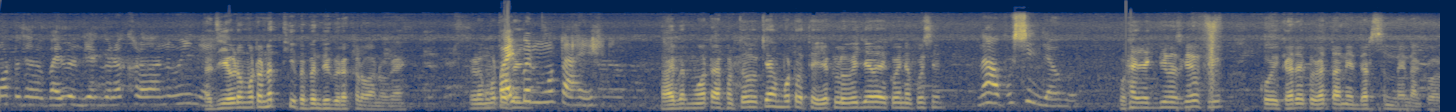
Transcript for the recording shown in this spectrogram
મોટો થયો ભાઈબંધ ભેગો રખડવાનો હોય ને. હજી એવડો મોટો નથી ભાઈ ભાઈબંધ ભેગો રખડવાનો કાંઈ. એવડો મોટો ભાઈબંધ મોટા હે. ભાઈબંધ મોટા પણ તું ક્યાં મોટો થયો? એકલું વહી જવાય કોઈને પૂછે? ના પૂછીને જાવ ભાઈ એક દિવસ કેવું થયું? કોઈ ઘરે કોઈ હતા નહીં દર્શન નહીં નાખવા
